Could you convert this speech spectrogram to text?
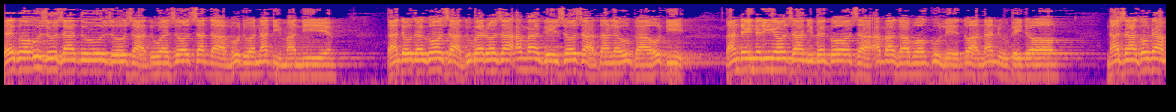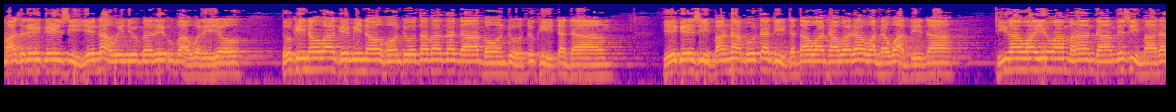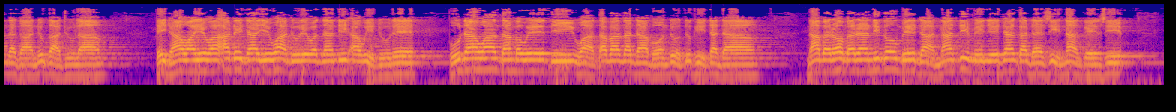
တေကောဥဇုဇာတုဥဇုဇာတုဝသောသတ္တမုဒ္ဒဝနာတိမာနီတန္တုတကောသသူဘရောဇာအမဂေသောသတံလဟုကာဟုတ်တိတန္တိန္တရိယောဇာနိဘကောဇာအပကဘောကုလေတောနန္တုဂိတောနာဇာဂௌဒမာစရေကေစီယေနဝိညုပရိဥပဝရေယောဒုခိနောဝခေမိနောဟွန်တုသဗ္ဗတတ္တဘဝန္တုဒုက္ခိတတ္တ ယေကေစီပါဏဗုဒ္ဓတိတတဝါထာဝရဝနဝတေတာဒီဃဝါယေဝမန္တာမစ္စည်းမာရတကနုကထူလာဒိဋ္ဌာဝါယေဝအဒိဋ္ဌာယေဝဒုရေဝတန္တိအဝိဒုရေဘုဒ္ဓဝါတံပဝေတိဝတပ္ပတတ္တဘွန်တုဒုက္ခိတတ္တနာဘရောပရဏိကုံဘေဒနာတိမေညေထကတ္တစီနကေစီ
